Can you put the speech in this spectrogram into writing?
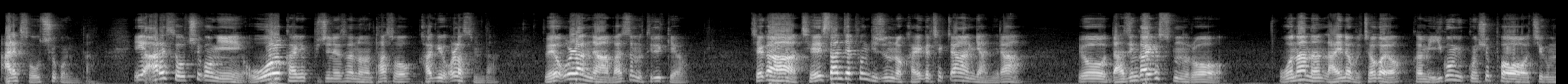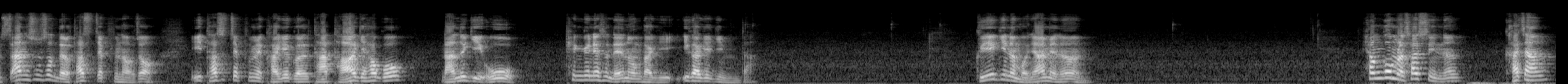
RX 570입니다. 이 RX 570이 5월 가격 기준에서는 다소 가격이 올랐습니다. 왜 올랐냐 말씀을 드릴게요. 제가 제일 싼 제품 기준으로 가격을 책정하는 게 아니라 요 낮은 가격 순으로 원하는 라인업을 적어요. 그러면 2060 슈퍼 지금 싼 순서대로 다섯 제품 나오죠. 이 다섯 제품의 가격을 다 더하기 하고 나누기 5 평균에서 내놓은 가격이 이 가격입니다. 그 얘기는 뭐냐면은 현금으로 살 수 있는 가장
